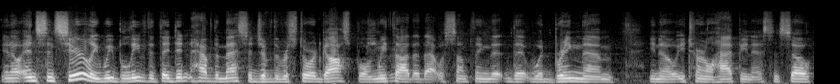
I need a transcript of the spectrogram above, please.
you know, and sincerely we believed that they didn't have the message of the restored gospel, and we thought that that was something that, that would bring them, you know, eternal happiness. And so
